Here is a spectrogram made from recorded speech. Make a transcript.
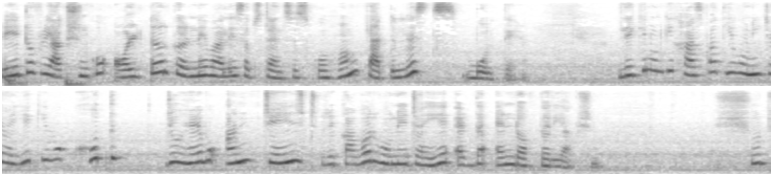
रेट ऑफ़ रिएक्शन को ऑल्टर करने वाले सब्सटेंसेस को हम कैटलिस्ट्स बोलते हैं। लेकिन उनकी खास बात ये होनी चाहिए कि वो खुद जो है वो अनचेंज्ड रिकवर होने चाहिए at the end of the reaction should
